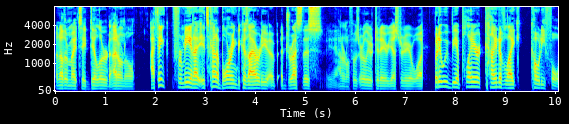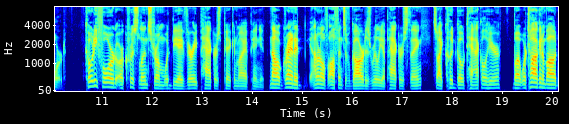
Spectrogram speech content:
Another might say Dillard. I don't know. I think for me, and I, it's kind of boring because I already uh, addressed this. I don't know if it was earlier today or yesterday or what, but it would be a player kind of like Cody Ford. Cody Ford or Chris Lindstrom would be a very Packers pick, in my opinion. Now, granted, I don't know if offensive guard is really a Packers thing, so I could go tackle here. But we're talking about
